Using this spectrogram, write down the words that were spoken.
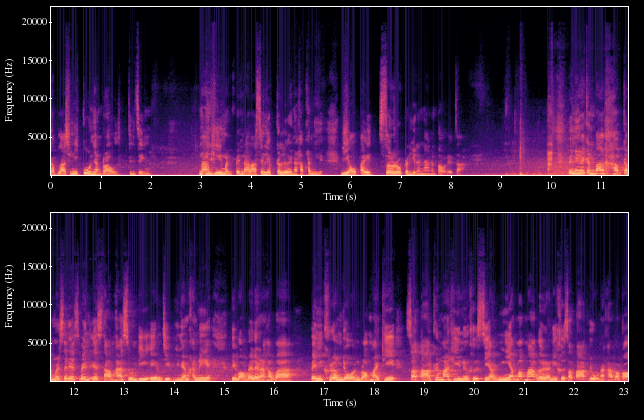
กับราชนิกูลอย่างเราจริง ๆ นั่งทีเหมือนเป็นดาราเซเลบกันเลยนะครับคันนี้ เดี๋ยวไปสรุปกันที่ด้านหน้ากันต่อเลยจ้ะ เป็นยังไงกันบ้างครับกับ Mercedes-Benz S350D AMG Premium คันนี้ พี่บอกได้เลยนะครับว่าเป็นเครื่องยนต์บล็อกใหม่ที่สตาร์ทขึ้นมาทีนึงคือเสียงเงียบมากๆเลย อันนี้คือสตาร์ทอยู่นะครับ แล้วก็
